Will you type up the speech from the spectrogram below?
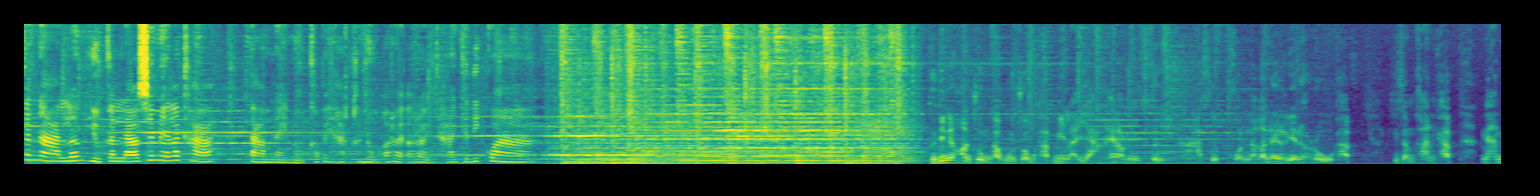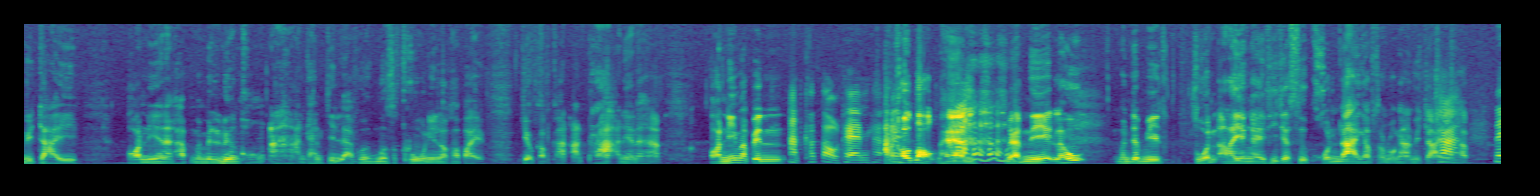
กันนานเริ่มหิวกันแล้วใช่ไหมล่ะคะ ตามนายโน้ตเข้าไปหาขนมอร่อยๆทานกันดีกว่า คือที่นครชุมครับคุณผู้ชมครับมีหลายอย่างให้เราได้สืบหาสืบค้นแล้วก็ได้เรียนรู้ครับ ที่สำคัญครับ งานวิจัย ตอนนี้นะครับมันเป็นเรื่องของอาหารการกินแล้วเพื่อเมื่อสักครู่นี้เราเข้าไปเกี่ยวกับการอัดพระเนี่ยนะฮะตอนนี้มาเป็นอัดข้าวตอกแทนค่ะอัดข้าวตอกแทนแบบนี้แล้วมันจะมีส่วนอะไรยังไงที่จะสืบค้นได้ครับสำหรับงานวิจัยค่ะนะครับ ใน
